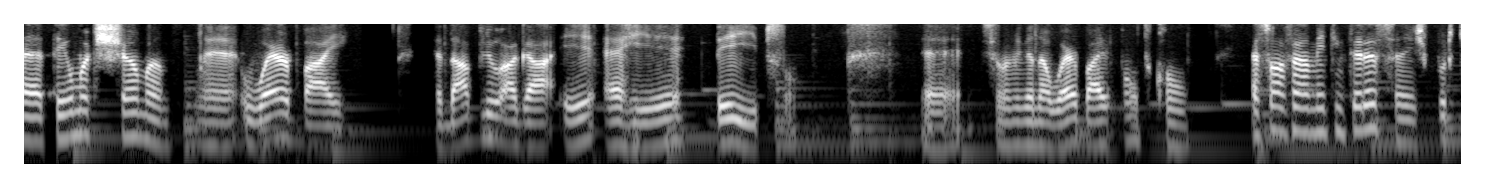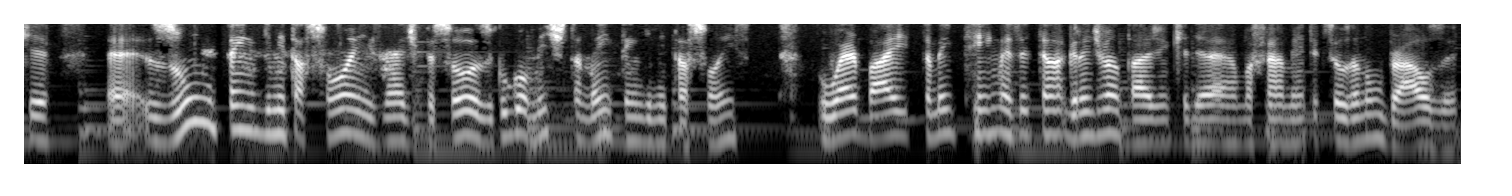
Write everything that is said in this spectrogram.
é, tem uma que chama é, Whereby, é W-H-E-R-E-B-Y, é, se não me engano é whereby.com essa é uma ferramenta interessante, porque é, Zoom tem limitações né, de pessoas, Google Meet também tem limitações, o Whereby também tem, mas ele tem uma grande vantagem, que ele é uma ferramenta que você usa num browser.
